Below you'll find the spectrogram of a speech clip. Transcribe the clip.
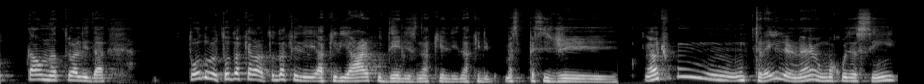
total naturalidade. Todo todo aquela todo aquele aquele arco deles naquele naquele uma espécie de é tipo um, um trailer, né, uma coisa assim.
